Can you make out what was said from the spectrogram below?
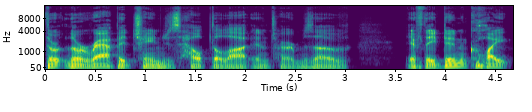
the the rapid changes helped a lot in terms of if they didn't quite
